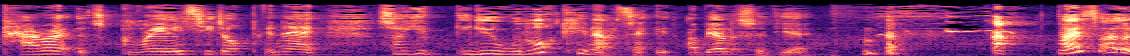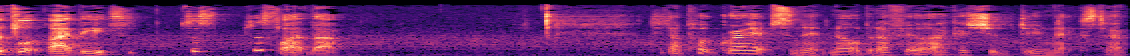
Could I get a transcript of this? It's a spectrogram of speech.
carrot that's grated up in it. So you you looking at it. I'll be honest with you, my salads look like these, just just like that. Did I put grapes in it? No, but I feel like I should do next time.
